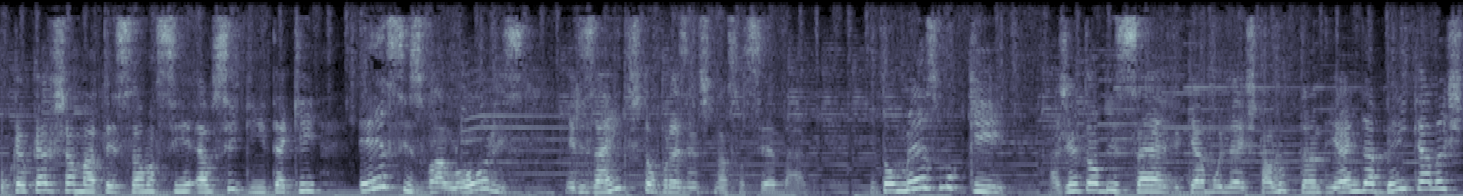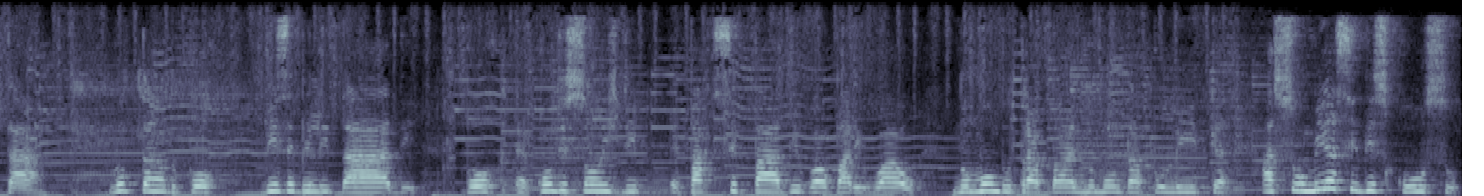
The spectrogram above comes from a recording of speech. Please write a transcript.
O que eu quero chamar a atenção assim é o seguinte, é que esses valores, eles ainda estão presentes na sociedade. Então, mesmo que a gente observe que a mulher está lutando, e ainda bem que ela está lutando por visibilidade, por é, condições de é, participar de igual para igual no mundo do trabalho, no mundo da política, assumir esse discurso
